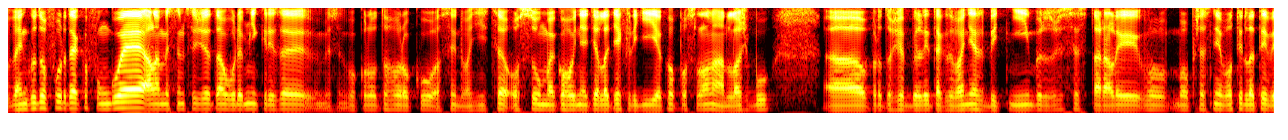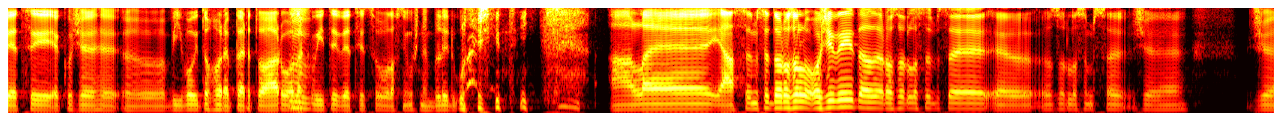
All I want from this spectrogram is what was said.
venku to furt jako funguje, ale myslím si, že ta hudební krize myslím, okolo toho roku asi 2008 jako hodně těchto těch lidí jako poslala na dlažbu, uh, protože byli takzvaně zbytní, protože se starali o, o přesně o tyhle ty věci, jakože uh, vývoj toho repertoáru a Hmm. takové ty věci, co vlastně už nebyly důležitý. Ale já jsem se to rozhodl oživit a rozhodl jsem se, eh, rozhodl jsem se že, že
